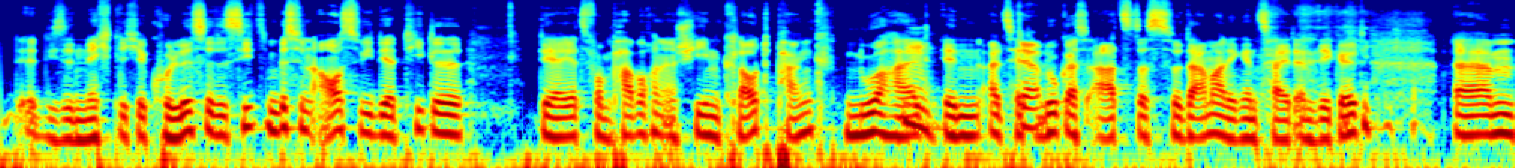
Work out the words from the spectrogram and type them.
diese nächtliche Kulisse. Das sieht ein bisschen aus wie der Titel der jetzt vor ein paar Wochen erschien, Cloudpunk, nur halt hm. in, als hätte ja. Lukas Arzt das zur damaligen Zeit entwickelt. ähm,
